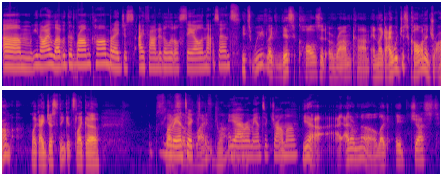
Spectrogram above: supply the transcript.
Um, you know, I love a good rom com, but I just I found it a little stale in that sense. it's weird. Like this calls it a rom com, and like I would just call it a drama. Like I just think it's like a Romantic, life drama. yeah, romantic drama. Yeah, I, I don't know. Like it just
